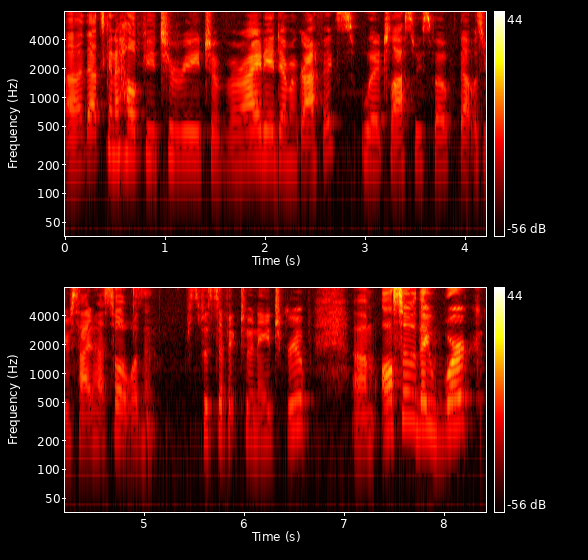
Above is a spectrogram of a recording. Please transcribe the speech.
Uh, that's going to help you to reach a variety of demographics, which last we spoke, that was your side hustle. It wasn't specific to an age group. Um, also, they work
